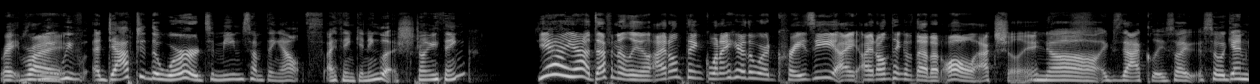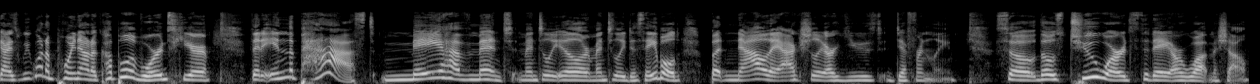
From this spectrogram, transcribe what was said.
right? Right. We, we've adapted the word to mean something else, I think, in English. Don't you think? Yeah, yeah, definitely. I don't think when I hear the word crazy, I, I don't think of that at all, actually. No, exactly. So, I, so again, guys, we want to point out a couple of words here that in the past may have meant mentally ill or mentally disabled, but now they actually are used differently. So those two words today are what, Michelle?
